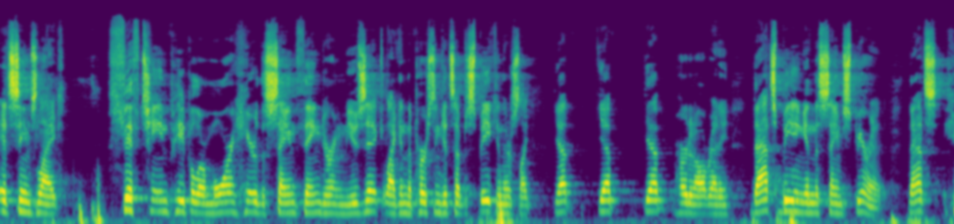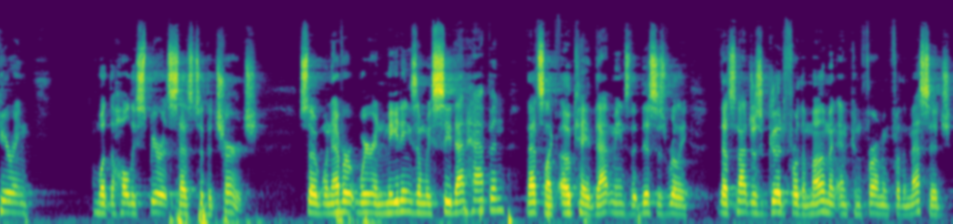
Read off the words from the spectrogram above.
it seems like 15 people or more hear the same thing during music like and the person gets up to speak and there's like yep yep yep heard it already that's being in the same spirit that's hearing what the holy spirit says to the church so whenever we're in meetings and we see that happen, that's like, okay, that means that this is really, that's not just good for the moment and confirming for the message.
